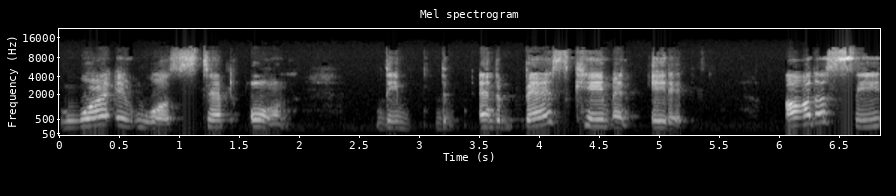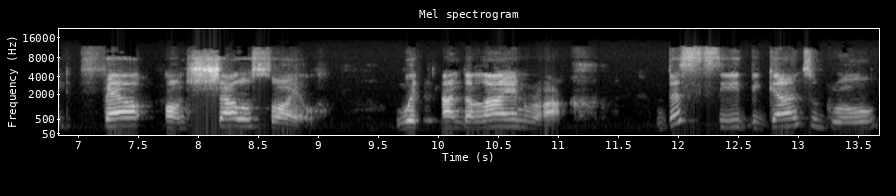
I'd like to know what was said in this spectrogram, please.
where it was stepped on, the, the, and the bears came and ate it. Other seed fell on shallow soil with underlying rock. This seed began to grow,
